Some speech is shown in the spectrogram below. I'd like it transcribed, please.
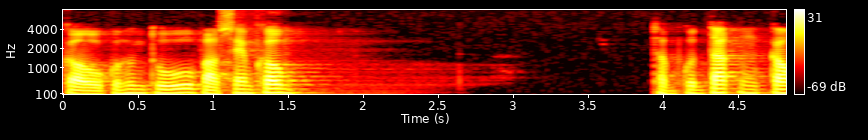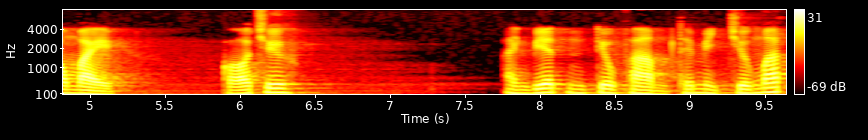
cậu có hứng thú vào xem không? Thẩm quân tắc cau mày, có chứ. Anh biết tiêu phàm thấy mình trướng mắt,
